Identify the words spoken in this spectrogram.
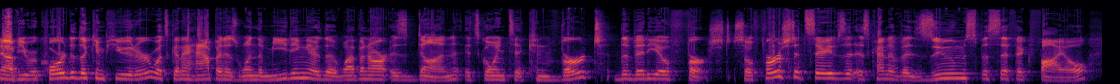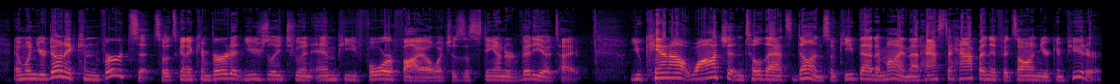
Now, if you record to the computer, what's going to happen is when the meeting or the webinar is done, it's going to convert the video first. So first it saves it as kind of a Zoom specific file, and when you're done, it converts it. So it's going to convert it usually to an MP4 file, which is a standard video type. You cannot watch it until that's done, so keep that in mind. That has to happen if it's on your computer.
